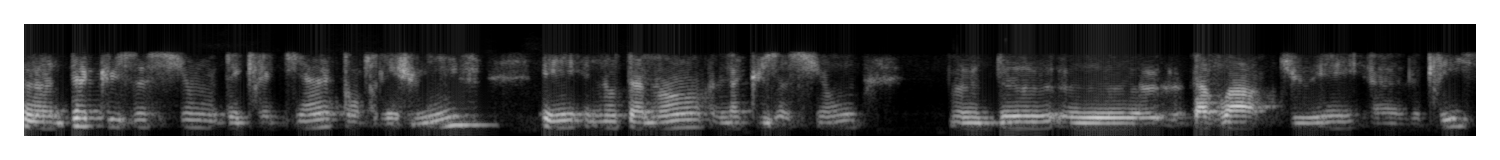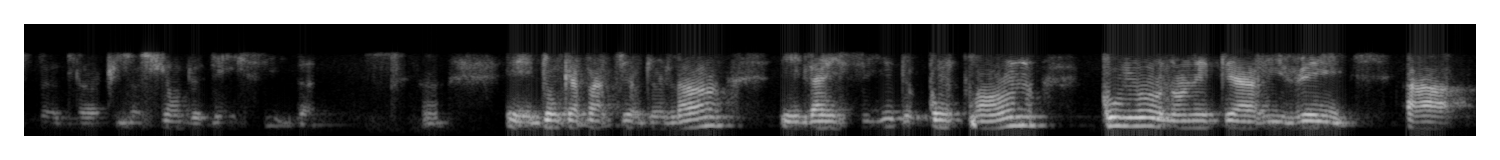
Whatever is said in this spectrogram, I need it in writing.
euh, d'accusation des chrétiens contre les juifs et notamment l'accusation euh, de euh, d'avoir tué le Christ, l'accusation de déicide. Hein. Et donc à partir de là, il a essayé de comprendre comment on en était arrivé à,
